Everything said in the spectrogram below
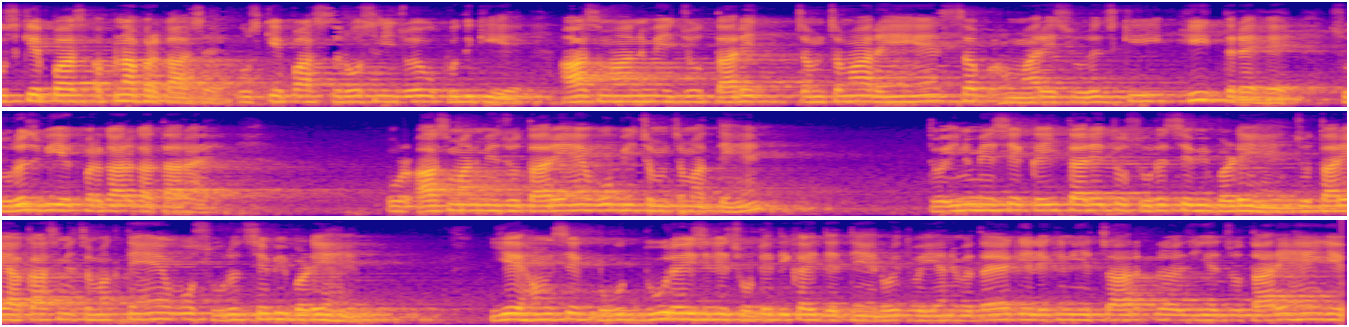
उसके पास अपना प्रकाश है। उसके पास रोशनी जो है वो खुद की है। आसमान में जो तारे चमचमा रहे हैं, सब हमारे सूरज की ही तरह है। सूरज भी एक प्रकार का तारा है। और आसमान में जो तारे हैं, वो भी चमचमाते हैं। तो इनमें से कई तारे तो सूरज से भी बड़े हैं। जो तारे आकाश में चमकते हैं, वो सूरज से भी बड़े हैं। ये हमसे बहुत दूर है, इसलिए छोटे दिखाई देते हैं। रोहित भैया ने बताया कि लेकिन ये चार, ये जो तारे हैं, ये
